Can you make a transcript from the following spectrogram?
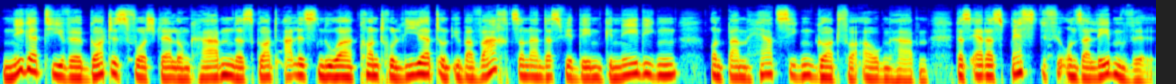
negative Gottesvorstellung haben, dass Gott alles nur kontrolliert und überwacht, sondern dass wir den gnädigen und barmherzigen Gott vor Augen haben, dass er das Beste für unser Leben will,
